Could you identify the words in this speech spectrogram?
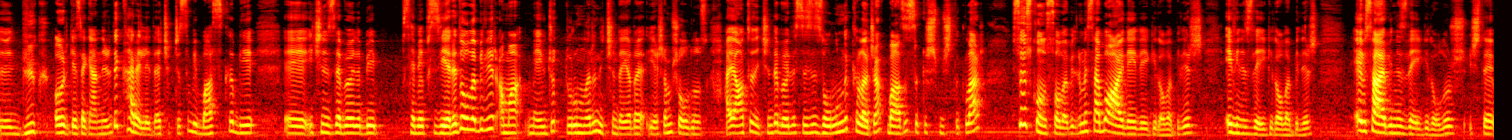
e, büyük ağır gezegenleri de kareledi açıkçası bir baskı bir içinizde böyle bir sebepsiz yere de olabilir ama mevcut durumların içinde ya da yaşamış olduğunuz hayatın içinde böyle sizi zorunlu kılacak bazı sıkışmışlıklar söz konusu olabilir. Mesela bu aileyle ilgili olabilir, evinizle ilgili olabilir, ev sahibinizle ilgili olur. İşte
